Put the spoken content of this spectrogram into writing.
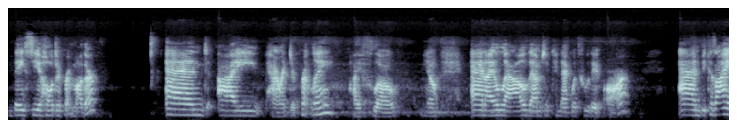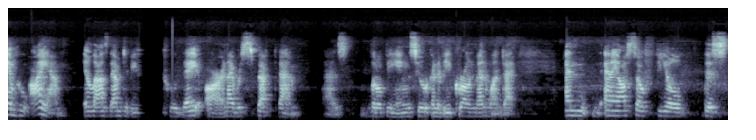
they see a whole different mother and I parent differently. I flow, you know, and I allow them to connect with who they are. And because I am who I am, it allows them to be who they are. And I respect them as little beings who are going to be grown men one day. And and I also feel this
